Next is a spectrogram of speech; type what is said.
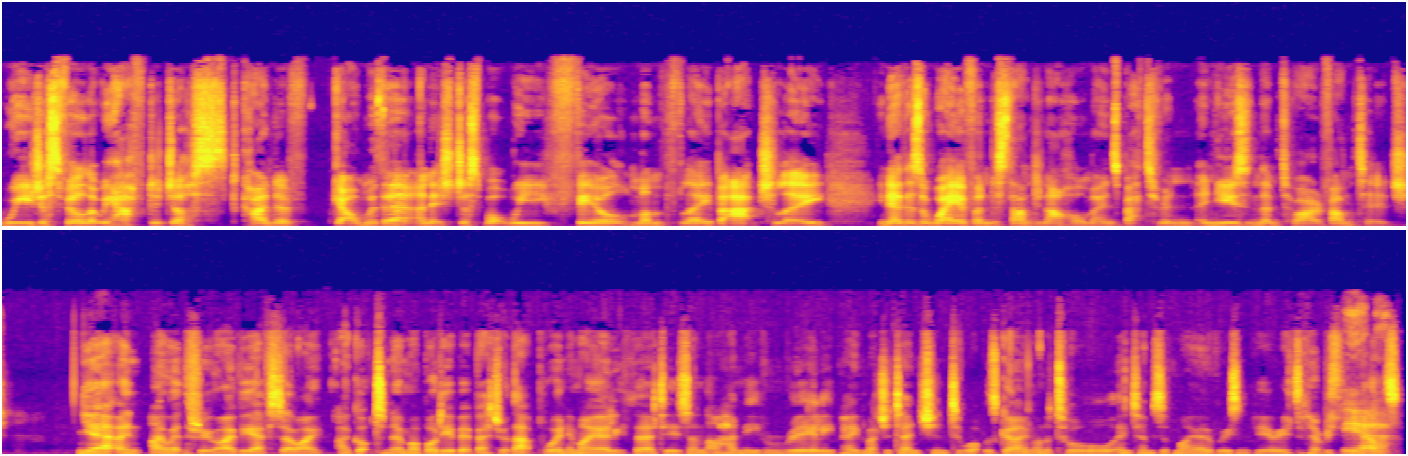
we just feel that we have to just kind of get on with it and it's just what we feel monthly. But actually you know there's a way of understanding our hormones better and, and using them to our advantage yeah, and I went through IVF, so I, I got to know my body a bit better at that point in my early 30s, and I hadn't even really paid much attention to what was going on at all in terms of my ovaries and periods and everything yeah. else.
